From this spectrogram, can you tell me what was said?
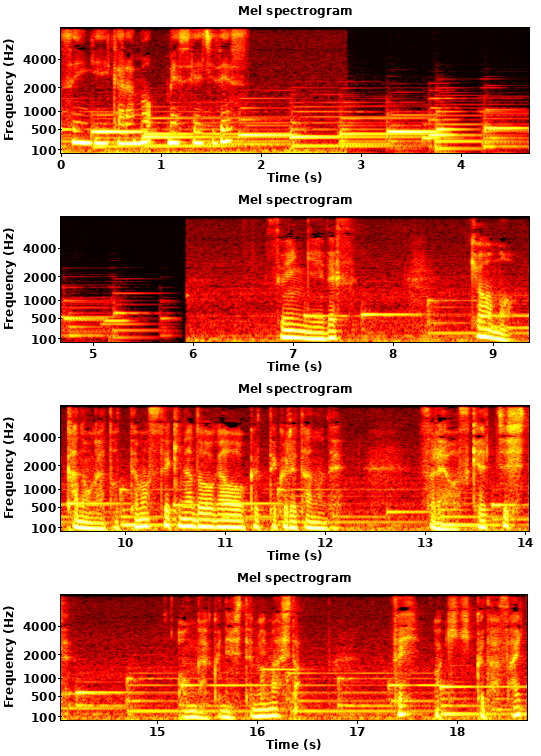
スインギーからもメッセージです。スインギーです。今日もカノがとっても素敵な動画を送ってくれたのでそれをスケッチして音楽にしてみました。ぜひお聴きください。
